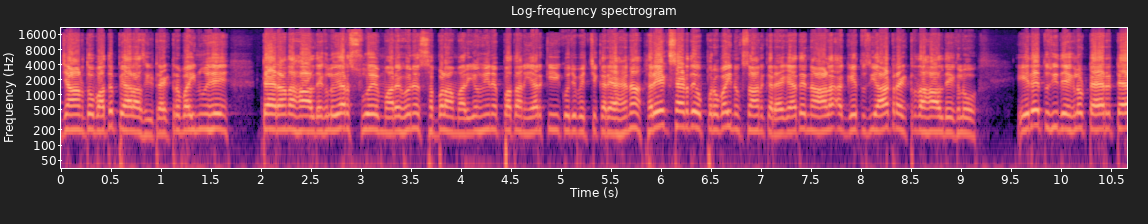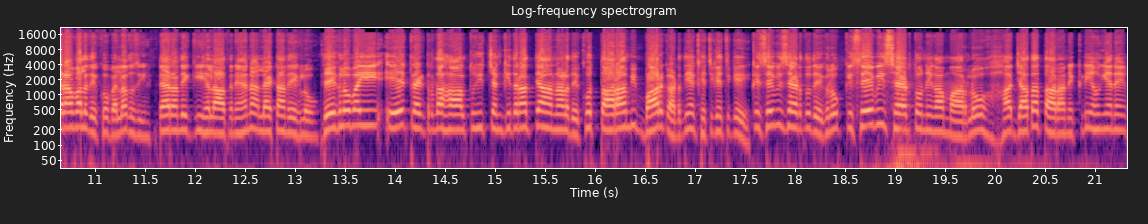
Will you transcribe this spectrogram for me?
ਜਾਣ ਤੋਂ ਵੱਧ ਪਿਆਰਾ ਸੀ ਟਰੈਕਟਰ ਬਾਈ ਨੂੰ, ਇਹ ਟਾਇਰਾਂ ਦਾ ਹਾਲ ਦੇਖ ਲਓ ਯਾਰ, ਸੂਏ ਮਾਰੇ ਹੋਏ ਨੇ, ਸੱਬਲਾਂ ਮਾਰੀਆਂ ਹੋਈਆਂ ਨੇ, ਪਤਾ ਨਹੀਂ ਯਾਰ ਕੀ ਕੁਝ ਵਿੱਚ ਕਰਿਆ ਹੈ ਨਾ। ਹਰੇਕ ਸਾਈਡ ਦੇ ਉੱਪਰ ਬਾਈ ਨੁਕਸਾਨ ਕਰਿਆ ਗਿਆ ਤੇ ਨਾਲ ਅੱਗੇ ਤੁਸੀਂ ਆਹ ਟਰੈਕਟਰ ਦਾ ਹਾਲ ਦੇਖ ਲਓ ਇਹਦੇ ਤੁਸੀਂ ਦੇਖ ਲਓ, ਟਾਇਰ ਟਾਇਰਾਂ ਵੱਲ ਦੇਖੋ ਪਹਿਲਾਂ ਤੁਸੀਂ। ਟਾਇਰਾਂ ਦੇ ਕੀ ਹਾਲਾਤ ਨੇ ਹਨਾ ਲਾਈਟਾਂ ਦੇਖ ਲਓ। ਦੇਖ ਲਓ ਬਾਈ, ਇਹ ਟਰੈਕਟਰ ਦਾ ਹਾਲ ਤੁਸੀਂ ਚੰਗੀ ਤਰ੍ਹਾਂ ਧਿਆਨ ਨਾਲ ਦੇਖੋ। ਤਾਰਾਂ ਵੀ ਬਾਹਰ ਕੱਢਦੀਆਂ ਖਿੱਚ ਖਿੱਚ ਕੇ। ਕਿਸੇ ਵੀ ਸਾਈਡ ਤੋਂ ਦੇਖ ਲਓ, ਕਿਸੇ ਵੀ ਸਾਈਡ ਤੋਂ ਨਿਗਾਹ ਮਾਰ ਲਓ। ਹਾਂ ਜਾਂ ਤਾਂ ਤਾਰਾਂ ਨਿਕਲੀਆਂ ਹੋਈਆਂ ਨੇ।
